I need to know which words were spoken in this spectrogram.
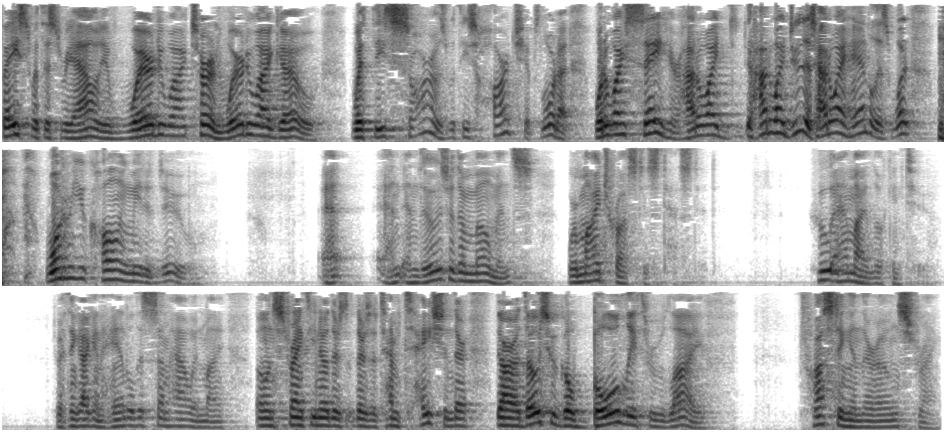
faced with this reality of where do I turn? Where do I go with these sorrows, with these hardships? Lord, I, what do I say here? How do I, how do I do this? How do I handle this? What, what are you calling me to do? And, and, and those are the moments where my trust is tested. Who am I looking to? Do I think I can handle this somehow in my own strength? You know, there's, there's a temptation. There, there are those who go boldly through life, trusting in their own strength,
